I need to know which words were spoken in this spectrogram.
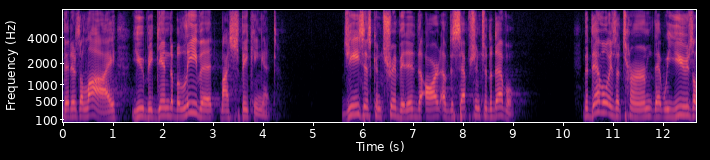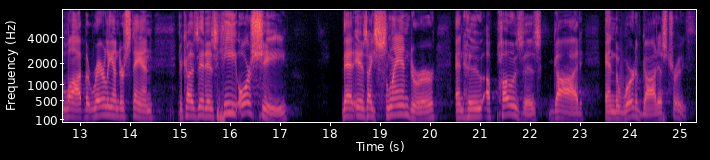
that is a lie, you begin to believe it by speaking it. Jesus contributed the art of deception to the devil. The devil is a term that we use a lot but rarely understand because it is he or she that is a slanderer and who opposes God and the Word of God as truth.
